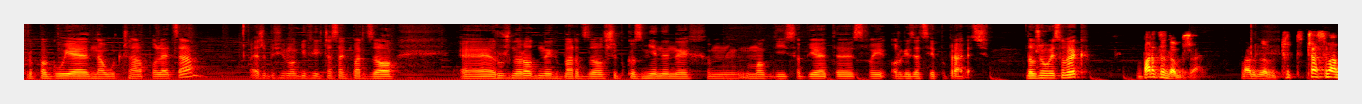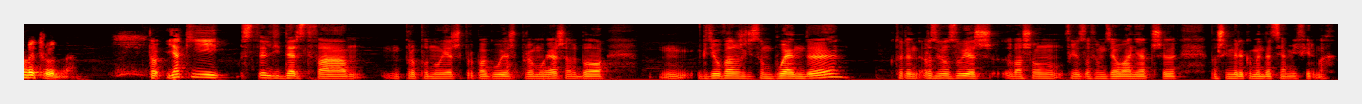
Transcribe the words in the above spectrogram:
propaguje, naucza, poleca, żebyśmy mogli w tych czasach bardzo e, różnorodnych, bardzo szybko zmiennych, mm, mogli sobie te swoje organizacje poprawiać. Dobrze mówię, Sławek? Bardzo dobrze. Bardzo dobrze. Czasy mamy trudne. To jaki styl liderstwa proponujesz, propagujesz, promujesz, albo mm, gdzie uważasz, gdzie są błędy, które rozwiązujesz waszą filozofią działania czy waszymi rekomendacjami w firmach?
